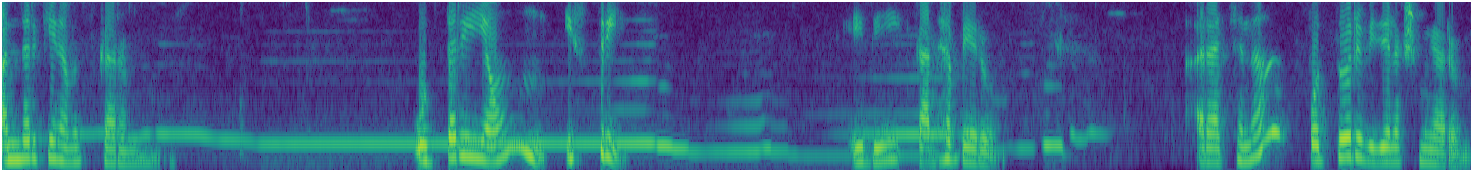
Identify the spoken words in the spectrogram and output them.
అందరికీ నమస్కారం. ఉత్తరీయం ఇస్త్రీ. ఇది కథ పేరు. రచన పొత్తూరి విజయలక్ష్మి గారు.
